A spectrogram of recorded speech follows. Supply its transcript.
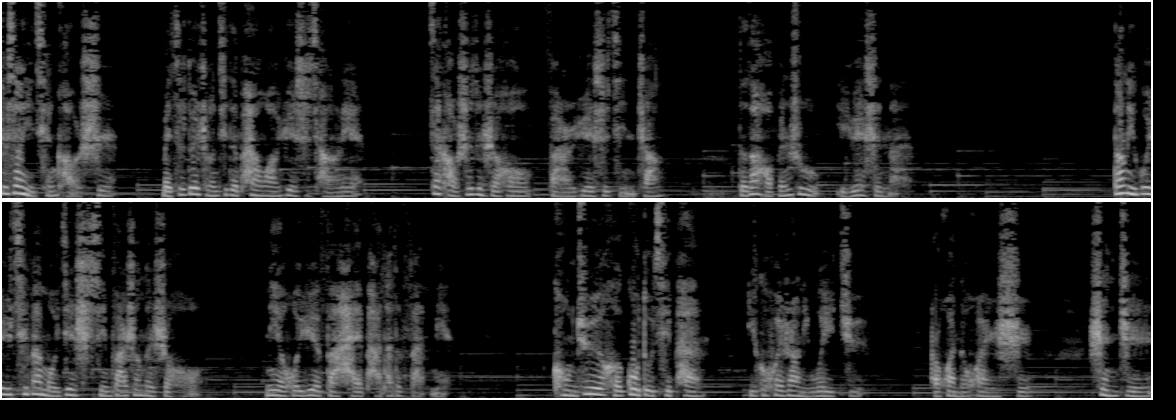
就像以前考试，每次对成绩的盼望越是强烈。在考试的时候，反而越是紧张，得到好分数也越是难。当你过于期盼某一件事情发生的时候，你也会越发害怕它的反面。恐惧和过度期盼，一个会让你畏惧，而患得患失，甚至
